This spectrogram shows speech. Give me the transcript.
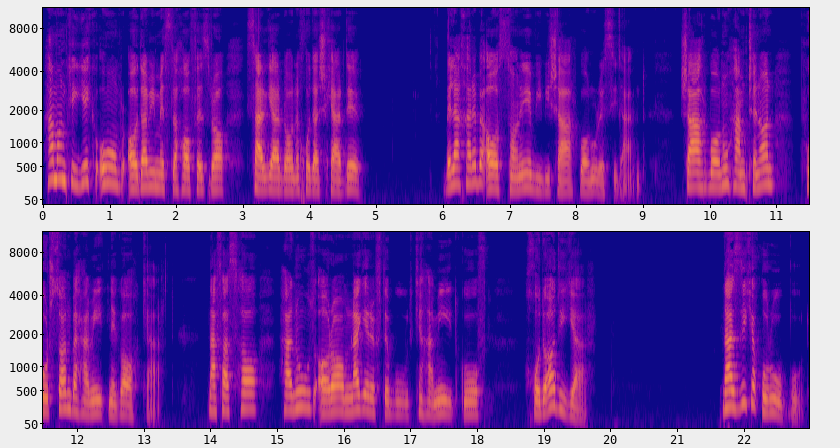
همان که یک عمر آدمی مثل حافظ را سرگردان خودش کرده بالاخره به آستانه بیبی بی شهربانو رسیدند. شهربانو همچنان پرسان به حمید نگاه کرد. نفسها هنوز آرام نگرفته بود که حمید گفت خدا دیگر. نزدیک غروب بود.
